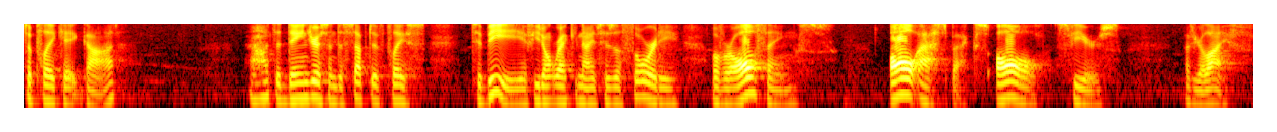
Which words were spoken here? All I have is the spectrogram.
to placate God. Oh, it's a dangerous and deceptive place to be if you don't recognize his authority over all things, all aspects, all spheres of your life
